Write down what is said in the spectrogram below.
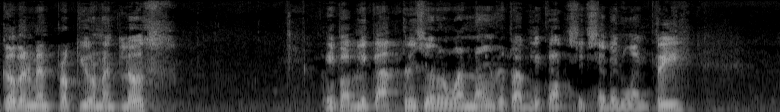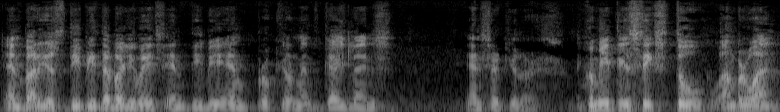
government procurement laws, Republic Act 3019, Republic Act 6713, and various DPWH and DBM procurement guidelines and circulars. The committee seeks to, number one,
